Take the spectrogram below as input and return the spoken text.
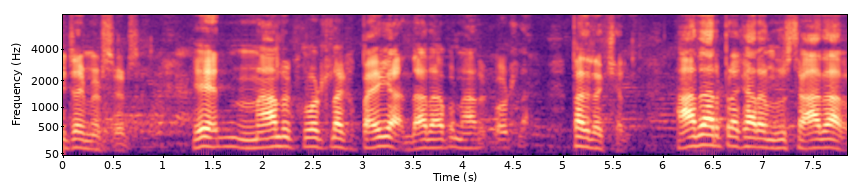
intermediate students. ఏ నాలుగు కోట్లకు పైగా దాదాపు నాలుగు కోట్ల పది లక్షలు. ఆధార్ ప్రకారం చూస్తే ఆధార్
